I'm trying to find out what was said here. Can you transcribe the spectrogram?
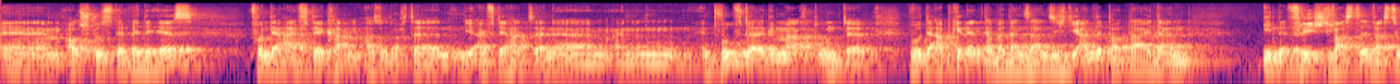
äh, Ausschluss der BDS von der AfD kam. Also der, die AfD hat eine, einen Entwurf da gemacht und äh, wurde abgelehnt, aber dann sahen sich die andere Partei dann in der Pflicht, was, was, zu,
